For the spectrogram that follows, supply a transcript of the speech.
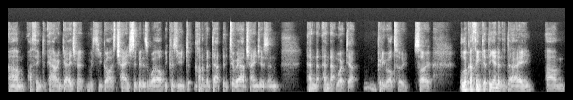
I think our engagement with you guys changed a bit as well because you kind of adapted to our changes and and and that worked out pretty well too. So, look, I think at the end of the day, um,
